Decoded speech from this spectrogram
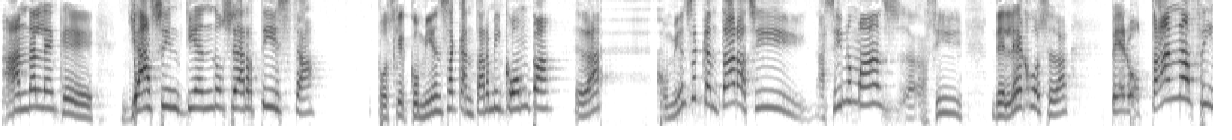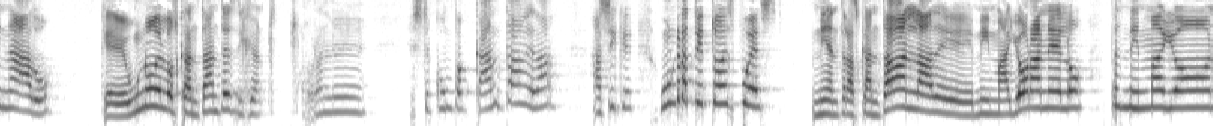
ándale que ya sintiéndose artista, pues que comienza a cantar mi compa, Comienza a cantar así, así nomás, así de lejos, ¿verdad? Pero tan afinado que uno de los cantantes dije, órale, este compa canta, ¿verdad? Así que un ratito después, mientras cantaban la de Mi mayor anhelo, pues mi mayor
